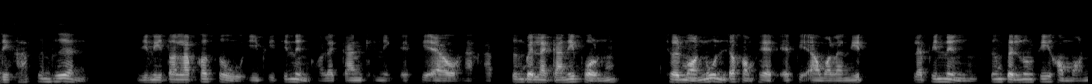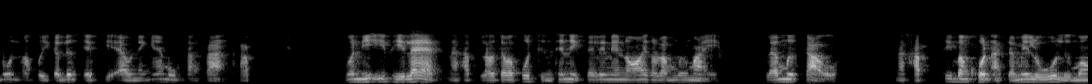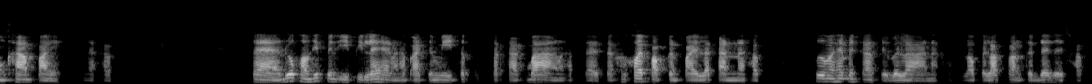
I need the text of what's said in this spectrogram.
สดีครับเพื่อนๆ ยินดีต้อนรับเข้าสู่ EP ที่หนึ่งของรายการ Clinic FPL นะครับ ซึ่งเป็นรายการที่ผมเชิญหมอนุ่นเจ้าของเพจ FPL วันลนิดและพี่หนึ่งซึ่งเป็นรุ่นพี่ของหมอนุ่นมาคุยกันเรื่อง FPL ในแง่มุมต่างๆ ครับ วันนี้ EP แรกนะครับ เราจะมาพูดถึงเทคนิคเล็กๆน้อยๆสำหรับมือใหม่ และมือเก่านะครับ ที่บางคนอาจจะไม่รู้หรือมองข้ามไปนะครับ แต่ด้วยความที่เป็น EP แรกนะครับ อาจจะมีตะกุกตะกักบ้างนะครับ แต่จะค่อยๆ ปรับกันไปแล้วกันนะครับ เพื่อไม่ให้เป็นการเสียเวลานะครับ เราไปรับฟังกันได้เลยครับ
